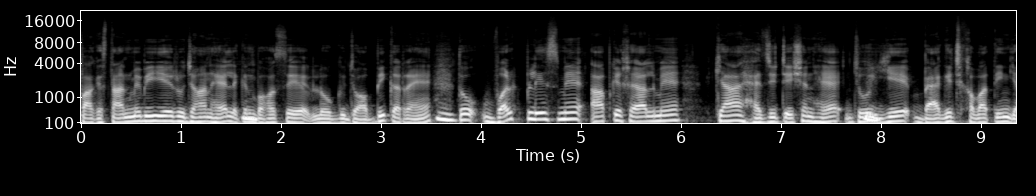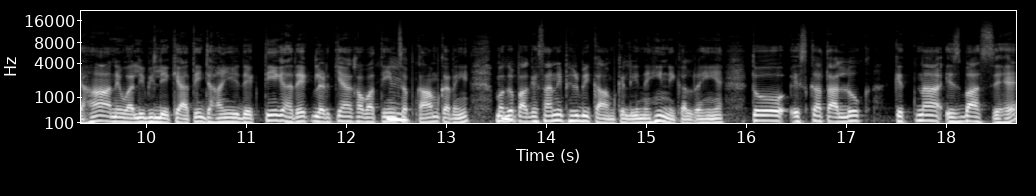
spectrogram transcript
پاکستان میں بھی یہ رجحان ہے لیکن بہت سے لوگ جاب بھی کر رہے ہیں۔ تو ورک پلیس میں آپ کے خیال میں کیا ہیزیٹیشن ہے جو یہ بیگج خواتین یہاں آنے والی بھی لے کے آتی ہیں جہاں یہ دیکھتی ہیں کہ ہر ایک لڑکیاں خواتین سب کام کر رہی ہیں مگر پاکستانی پھر بھی کام کے لیے نہیں نکل رہی ہیں۔ تو اس کا تعلق کتنا اس بات سے ہے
